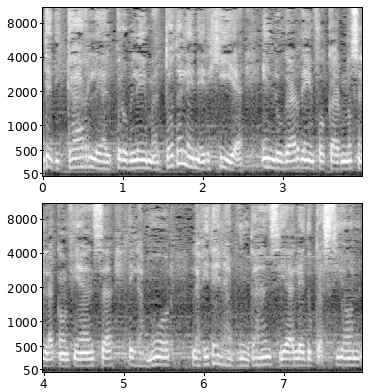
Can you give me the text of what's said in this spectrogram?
dedicarle al problema toda la energía en lugar de enfocarnos en la confianza, el amor, la vida en abundancia, la educación,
